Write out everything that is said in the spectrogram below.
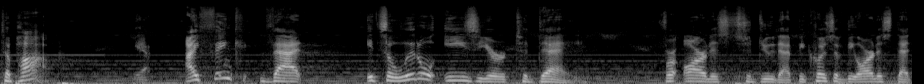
to pop. yeah, I think that it's a little easier today for artists to do that because of the artists that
